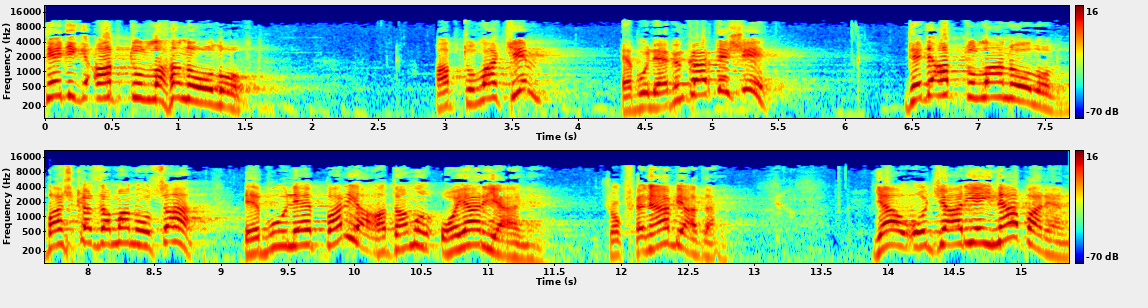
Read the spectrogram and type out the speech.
Dedi ki Abdullah'ın oğlu oldu. Abdullah kim? Ebu Leheb'in kardeşi. Dedi Abdullah'ın oğlu oldu. Başka zaman olsa Ebu Leheb var ya adamı oyar yani. Çok fena bir adam. Ya o cariyeyi ne yapar yani?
